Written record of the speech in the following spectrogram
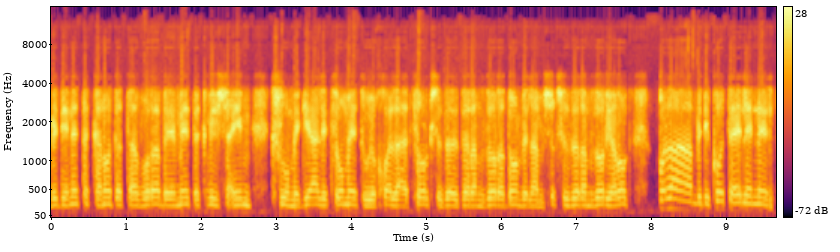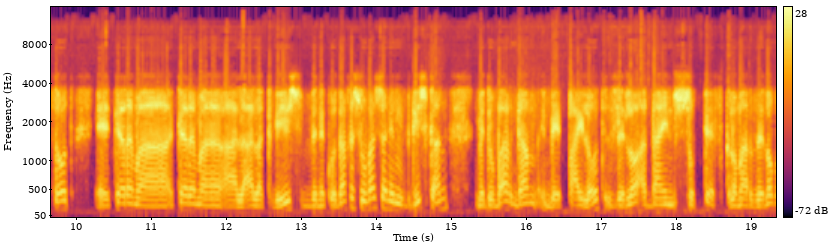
ודיני תקנות התעבורה באמת הכביש, האם כשהוא מגיע לצומת הוא יכול לעצור כשזה רמזור אדום ולהמשיך כשזה רמזור ירוק. כל הבדיקות האלה נעשות טרם העלאה לכביש, ונקודה חשובה שאני מדגיש כאן, מדובר גם בפיילוט, זה לא עדיין שוטף, כלומר זה לא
